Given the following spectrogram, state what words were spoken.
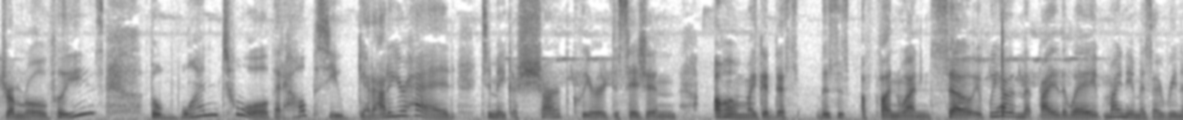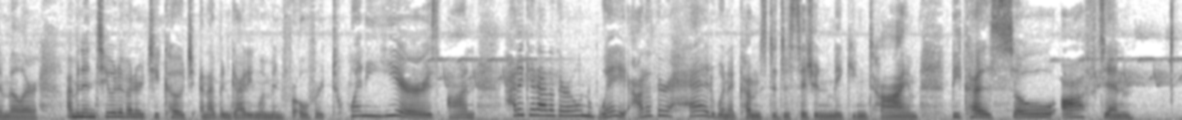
drumroll please, the one tool that helps you get out of your head to make a sharp, clear decision. Oh my goodness, this is a fun one. So, if we haven't met, by the way, my name is Irina Miller. I'm an intuitive energy coach, and I've been guiding women for over 20 years on how to get out of their own way, out of their head when it comes to decision making time. Because so often,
